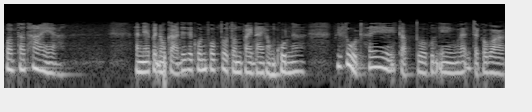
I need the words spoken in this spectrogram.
ความท้าทายอะ อันนี้เป็นโอกาสที่จะค้นพบตัวตนภายในของคุณนะพิสูจน์ให้กับตัวคุณเองและจักรวาล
